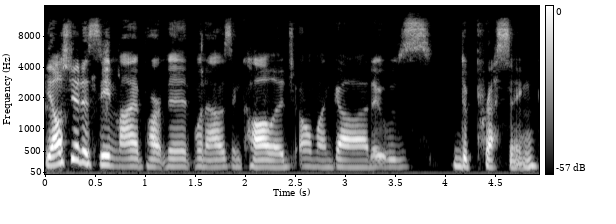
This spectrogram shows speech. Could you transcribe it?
Y'all should have seen my apartment when I was in college. Oh my god, it was depressing.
